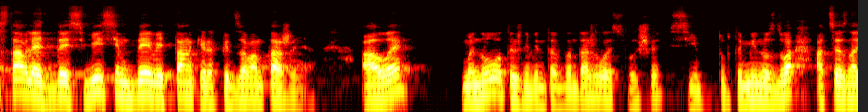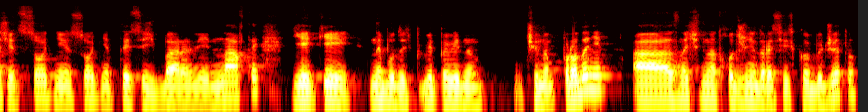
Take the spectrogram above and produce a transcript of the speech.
ставлять десь 8-9 танкерів під завантаження, але минулого тижня відвантажилось лише 7, тобто мінус 2, а це значить сотні і сотні тисяч барелів нафти, які не будуть відповідним чином продані, а значить надходження до російського бюджету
